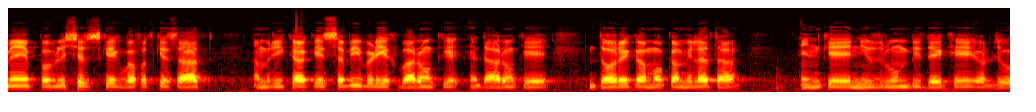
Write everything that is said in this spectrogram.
میں پبلشرز کے ایک وفد کے ساتھ امریکہ کے سبھی بڑی اخباروں کے اداروں کے دورے کا موقع ملا تھا۔ ان کے نیوز روم بھی دیکھے اور جو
